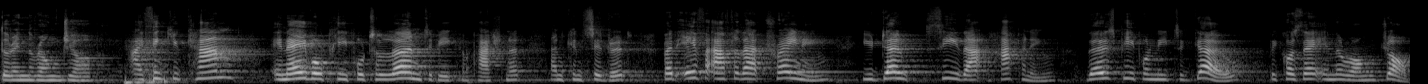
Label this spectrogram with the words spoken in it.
they're in the wrong job. I think you can enable people to learn to be compassionate and considerate. But if after that training you don't see that happening, those people need to go because they're in the wrong job.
